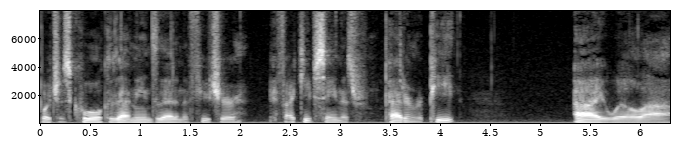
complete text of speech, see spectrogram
which is cool because that means that in the future, if I keep seeing this pattern repeat, I will uh,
